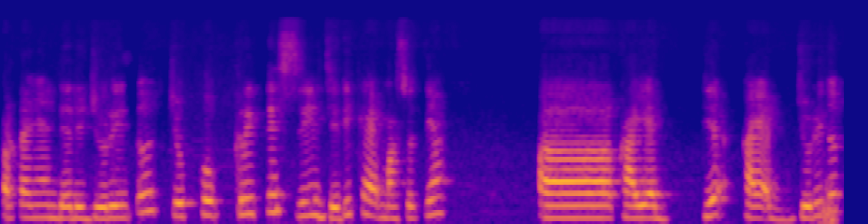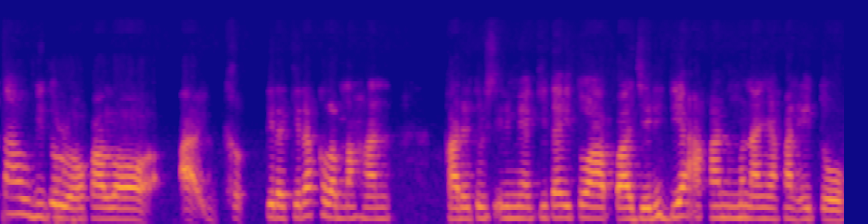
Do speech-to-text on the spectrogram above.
pertanyaan dari juri itu cukup kritis sih. Jadi kayak maksudnya uh, kayak dia kayak juri itu tahu gitu loh kalau kira-kira kelemahan karya tulis ilmiah kita itu apa. Jadi dia akan menanyakan itu.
